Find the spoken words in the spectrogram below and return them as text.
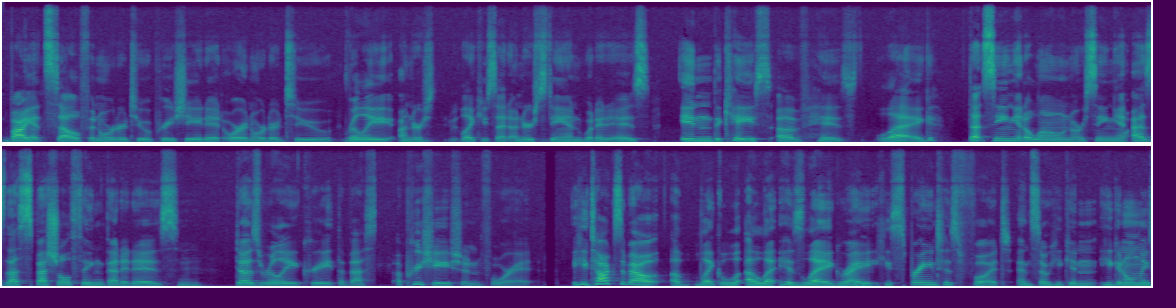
by Yeah. itself in order to appreciate it or in order to really under like you said understand what it is. In the case of his leg that seeing it alone or seeing it as the special thing that it is Hmm. does really create the best appreciation for it. He talks about a, like a le- his leg right? He sprained his foot and so he can he can only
